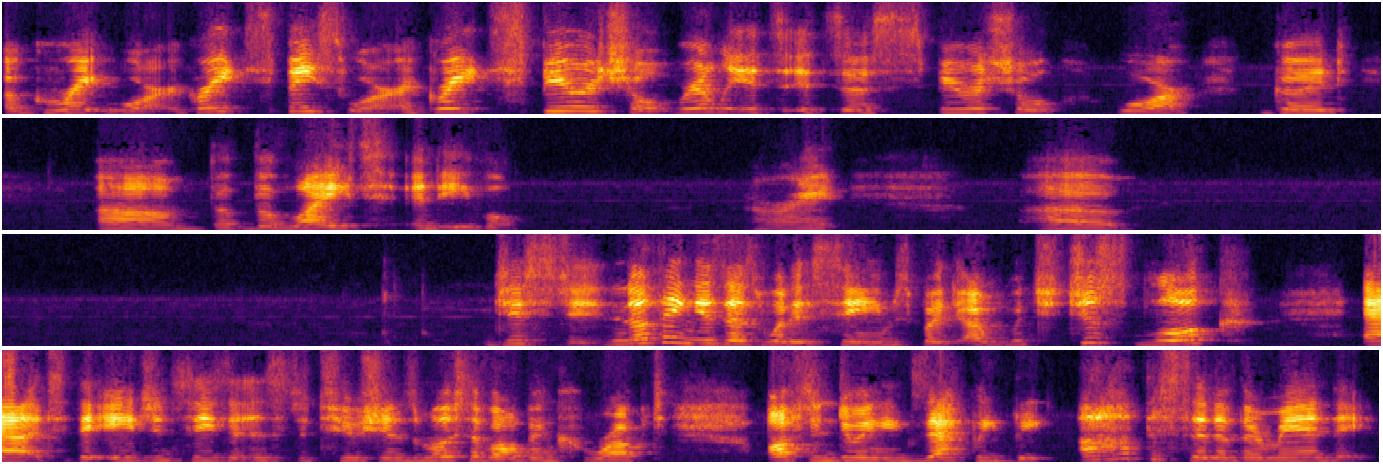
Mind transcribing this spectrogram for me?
A great war, a great space war, a great spiritual, really it's it's a spiritual war. Good um the, the light and evil. All right. Uh, just nothing is as what it seems, but would just look at the agencies and institutions, most have all been corrupt, often doing exactly the opposite of their mandate.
